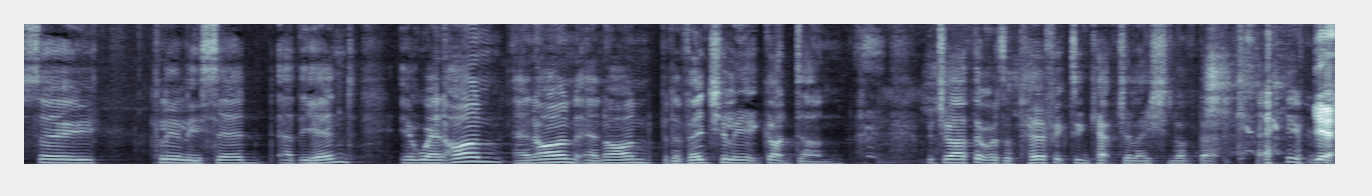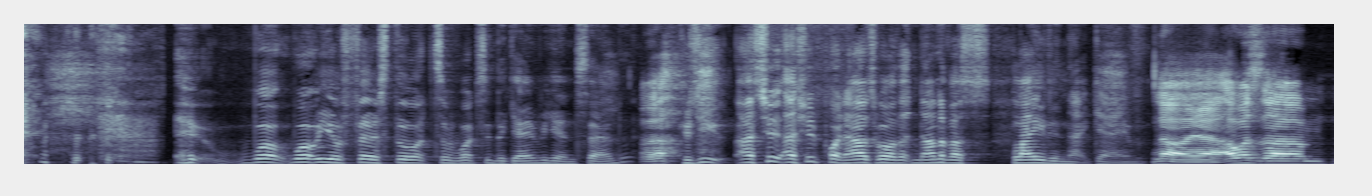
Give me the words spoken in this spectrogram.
so clearly said at the end, it went on and on and on, but eventually it got done. Which I thought was a perfect encapsulation of that game. Yeah. What What were your first thoughts of watching the game again, Sander? Well, Because you, I should, I should point out as well that none of us played in that game. No, yeah, I was. Um,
